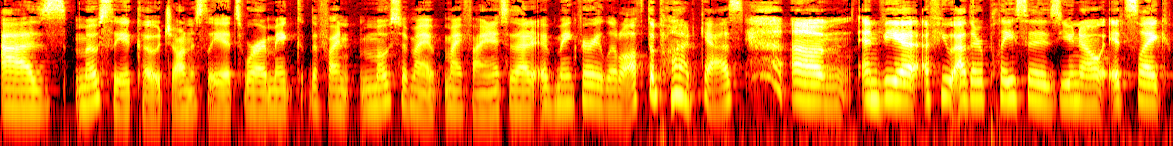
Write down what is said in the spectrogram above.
as mostly a coach. Honestly, it's where I make the fin- most of my my finances. I make very little off the podcast um, and via a few other places. You know, it's like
